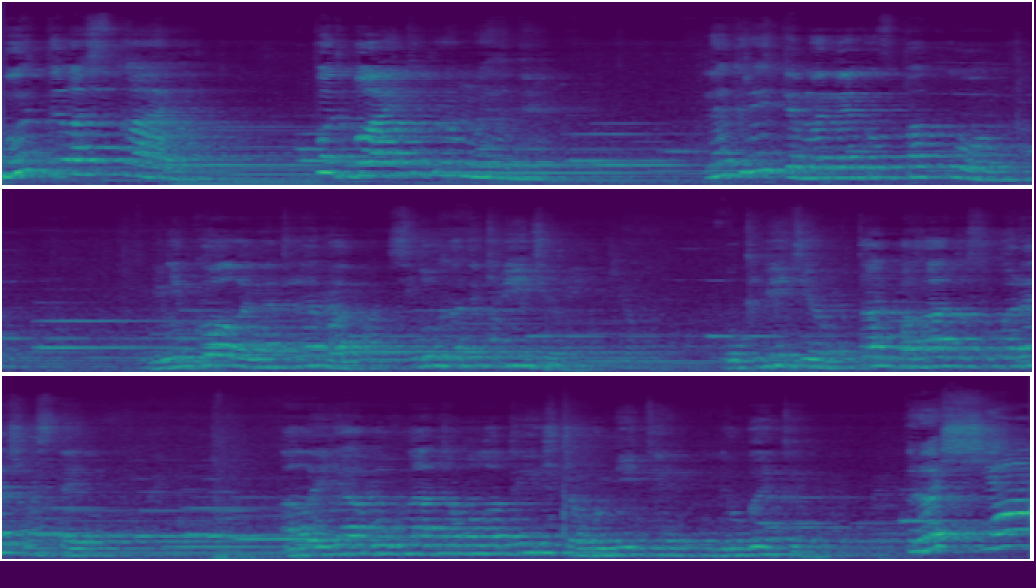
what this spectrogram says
Будьте ласкаві, подбайте накрийте мене ковпаком. Ніколи не треба слухати квітів. У квітів так багато суперечностей. Але я був надто молодий, щоб уміти любити. Прощай!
